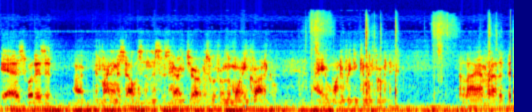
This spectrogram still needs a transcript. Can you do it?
Yes, what is it? Uh, and my name is Ellison. This is Harry Jarvis. We're from the Morning Chronicle. I wonder if we could come in for a minute. Well, I am rather busy.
